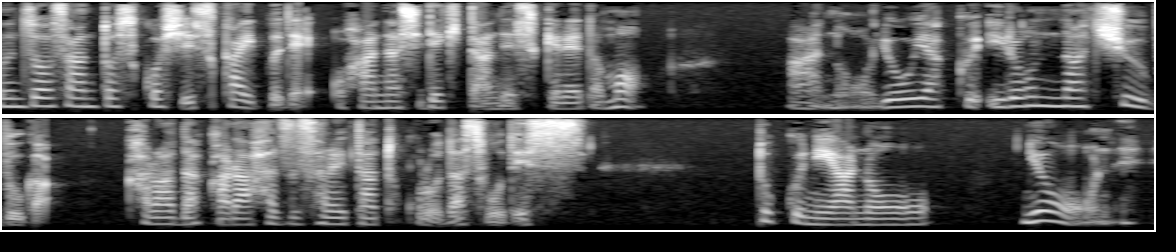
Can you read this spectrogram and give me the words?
文蔵さんと少しスカイプでお話できたんですけれどもあのようやくいろんなチューブが体から外されたところだそうです。特にあの尿をね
